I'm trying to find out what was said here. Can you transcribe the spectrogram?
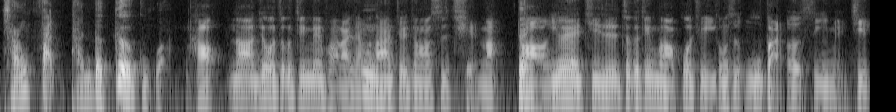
抢反弹的个股啊？好，那就这个晶片法来讲，当然最重要是钱嘛，对啊，因为其实这个晶片法过去一共是五百二十亿美金。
